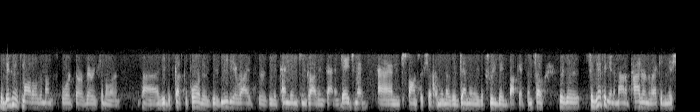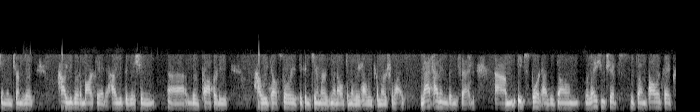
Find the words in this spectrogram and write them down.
the business models among sports are very similar. Uh, as we discussed before, there's, there's media rights, there's the attendance and driving fan engagement, and sponsorship. I mean, those are generally the three big buckets. And so there's a significant amount of pattern recognition in terms of how you go to market, how you position uh, the property, how we tell stories to consumers, and then ultimately how we commercialize. That having been said, um, each sport has its own relationships, its own politics,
